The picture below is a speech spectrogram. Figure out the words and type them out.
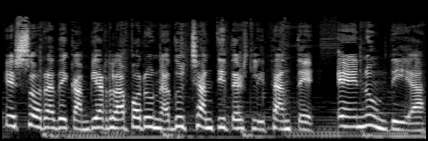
Es hora de cambiarla por una ducha antideslizante en un día.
